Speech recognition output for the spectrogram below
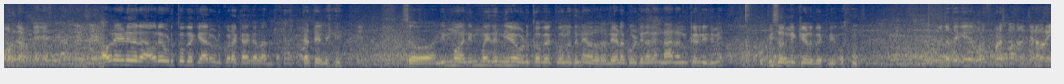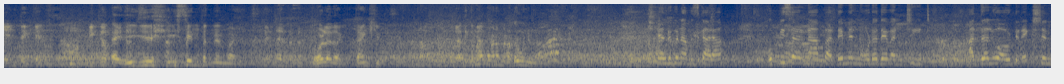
ಅವ್ರಗಳ ಮೇಲೆ? ಅವರೇ ಹೇಳಿದ್ದಾರೆ ಅವರೇ ಹುಡ್ಕೋಬೇಕು ಯಾರು ಹುಡ್ಕೊಡೋಕ್ಕಾಗಲ್ಲ ಅಂತ ಕಥೆಯಲ್ಲಿ ಸೊ ನಿಮ್ಮ ನಿಮ್ಮ ಇದನ್ನ ನೀವೇ ಹುಡ್ಕೋಬೇಕು ಅನ್ನೋದನ್ನೇ ಅವರು ಅದ್ರಲ್ಲಿ ಹೇಳಕ್ಕೆ ಹೊರಟಿದ್ದಾರೆ. ನಾನು ಅಂದ್ಕೊಂಡಿದ್ದೀನಿ ಉಪ್ಪಿ ಸರ್ನೇ ಕೇಳಬೇಕು ನೀವು. ಜೊತೆಗೆ ಜನವರಿ ಎಂಟಕ್ಕೆ ಈಗ ಈ- ಈ ಸಿನಿಮಾದ ಮೇಲೆ ಮಾಡಿ. ಒಳ್ಳೇದಾಗಲಿ. ಥ್ಯಾಂಕ್ ಯು ಎಲ್ರಿಗೂ ನಮಸ್ಕಾರ. ಉಪ್ಪಿ ಸರ್ನ ಪರ್ದೆ ಮೇಲೆ ನೋಡೋದೇ ಒಂದು ಟ್ರೀಟ್ ಅದರಲ್ಲೂ ಅವ್ರ ಡಿರೆಕ್ಷನ್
